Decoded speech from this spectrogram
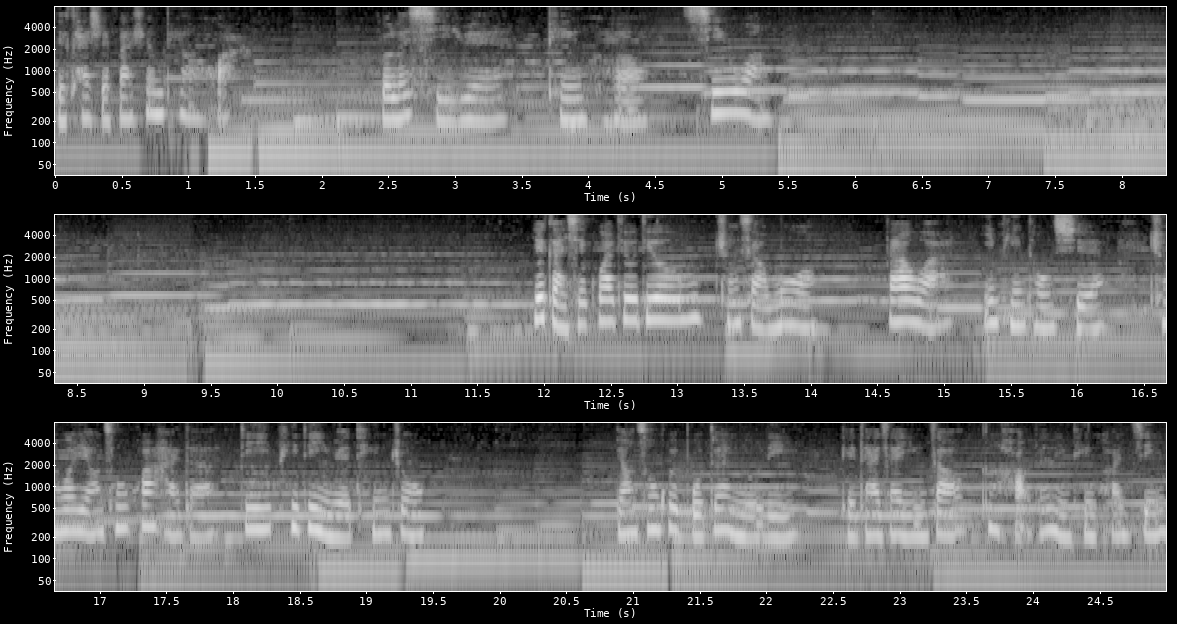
也开始发生变化，有了喜悦、平和、希望。也感谢瓜丢丢、程小莫、大瓦、音频同学成为洋葱花海的第一批订阅听众。洋葱会不断努力，给大家营造更好的聆听环境。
